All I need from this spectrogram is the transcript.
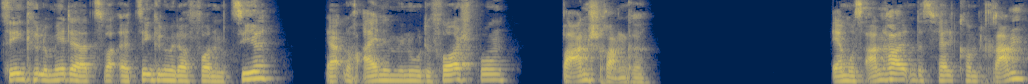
10 Kilometer, zwei, äh, 10 Kilometer vor dem Ziel er hat noch eine Minute Vorsprung. Bahnschranke. Er muss anhalten, das Feld kommt ran.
